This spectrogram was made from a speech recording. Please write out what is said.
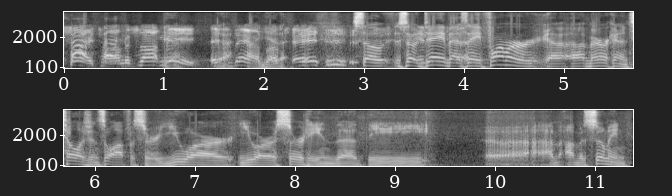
Sorry, Tom, it's not me. It's yeah, them, okay? It. So, so and, Dave, as a former uh, American intelligence officer, you are, you are asserting that the, I'm, I'm assuming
